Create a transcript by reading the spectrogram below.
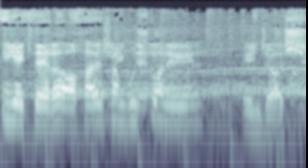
این یک دقیقه آخرش هم گوش کنین. اینجاش.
